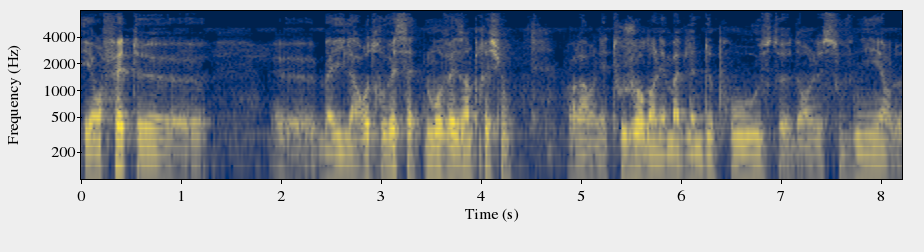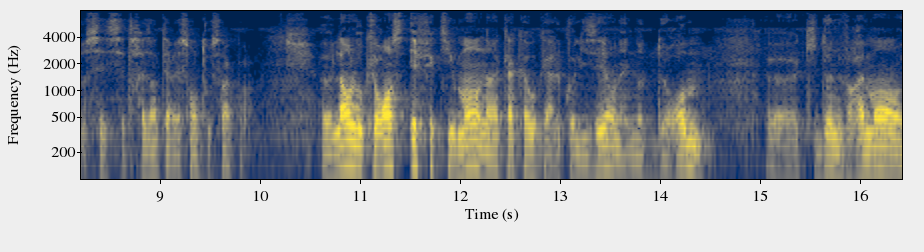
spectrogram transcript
Et en fait, euh, bah, il a retrouvé cette mauvaise impression. Voilà, on est toujours dans les Madeleines de Proust, dans les souvenirs. C'est, très intéressant tout ça. Là, en l'occurrence, effectivement, on a un cacao qui est alcoolisé, on a une note de rhum qui donne vraiment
